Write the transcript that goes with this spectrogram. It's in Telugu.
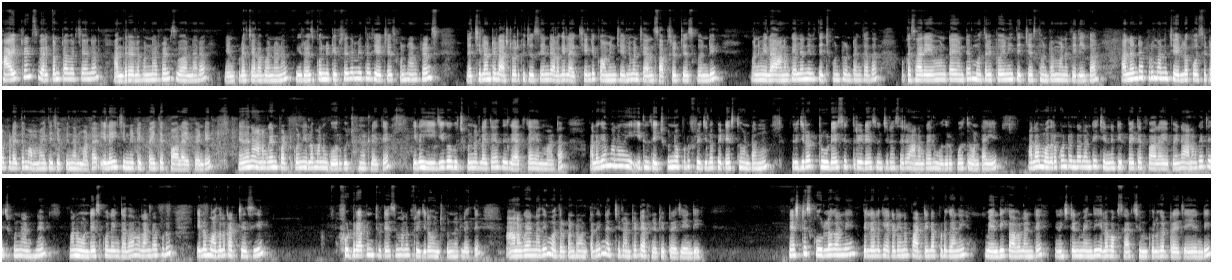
Hi friends welcome to our channel. అందరూ ఎలా ఉన్నారు ఫ్రెండ్స్? బాగున్నారా? నేను కూడా చాలా బాగున్నాను. ఈరోజు కొన్ని టిప్స్ అయితే మీతో షేర్ చేసుకుంటున్నాను ఫ్రెండ్స్. నచ్చిలాంటి లాస్ట్ వరకు చూసేయండి అలాగే లైక్ చేయండి కామెంట్ చేయండి మన ఛానల్ సబ్స్క్రైబ్ చేసుకోండి. మనం ఇలా ఆనకాయలు అనేవి తెచ్చుకుంటూ ఉంటాం కదా ఒకసారి ఏముంటాయంటే ముదిరిపోయినవి తెచ్చేస్తూ ఉంటాం మనకు తెలియక. అలాంటప్పుడు మనం చేతిలో కోసేటప్పుడు అయితే మా అమ్మ అయితే చెప్పిందనమాట ఇలా ఈ చిన్న టిప్ అయితే ఫాలో అయిపోయింది ఏదైనా ఆనకాయని పట్టుకొని ఇలా మనం గోరు గుచ్చుకున్నట్లయితే ఇలా ఈజీగా గుచ్చుకున్నట్లయితే అది లేతకాయ అనమాట అలాగే మనం ఇట్లా తెచ్చుకున్నప్పుడు ఫ్రిడ్జ్లో పెట్టేస్తూ ఉంటాము. ఫ్రిడ్జ్లో టూ డేస్ త్రీ డేస్ ఉంచినా సరే ఆనపకాయలు ముదిరిపోతూ ఉంటాయి. అలా ముదరకుండా ఉండాలంటే చిన్న టిప్ అయితే ఫాలో అయిపోయింది. ఆనపకాయ తెచ్చుకున్న వెంటనే మనం వండేసుకోలేం కదా! అలాంటప్పుడు ఇలా మొదలు కట్ చేసి ఫుడ్ ర్యాప్ని చుట్టేసి మనం ఫ్రిడ్జ్లో ఉంచుకున్నట్లయితే ఆనపకాయ అన్నది ముదరకుండా ఉంటుంది. నచ్చినంటే డెఫినెట్లీ ట్రై చేయండి. నెక్స్ట్ స్కూల్లో కానీ పిల్లలకి ఎక్కడైనా పార్టీలప్పుడు కానీ మెహందీ కావాలంటే ఇన్స్టెంట్ మెహందీ ఇలా ఒకసారి సింపుల్గా ట్రై చేయండి.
